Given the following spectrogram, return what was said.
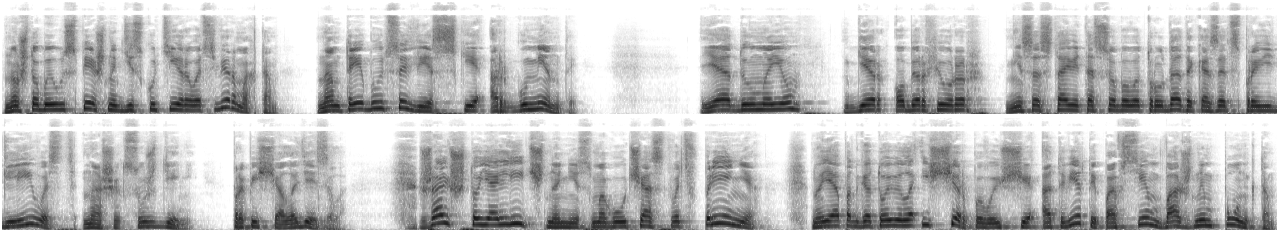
Но чтобы успешно дискутировать с вермахтом, нам требуются веские аргументы. Я думаю, гер Оберфюрер, не составит особого труда доказать справедливость наших суждений пропищала Везела. Жаль, что я лично не смогу участвовать в прениях, но я подготовила исчерпывающие ответы по всем важным пунктам,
